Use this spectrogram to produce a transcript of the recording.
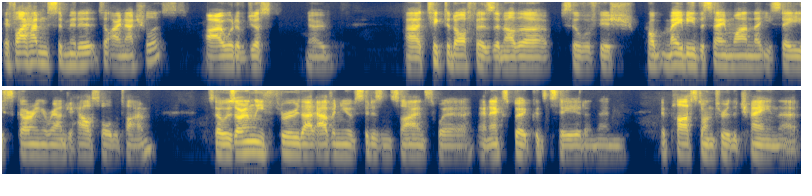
if I hadn't submitted it to iNaturalist, I would have just, you know, uh, ticked it off as another silverfish, maybe the same one that you see scurrying around your house all the time. So it was only through that avenue of citizen science where an expert could see it and then it passed on through the chain that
